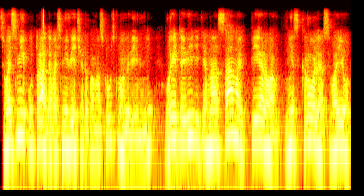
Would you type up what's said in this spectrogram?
С 8 утра до 8 вечера по московскому времени. Вы это видите на самом первом, не скролля свой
